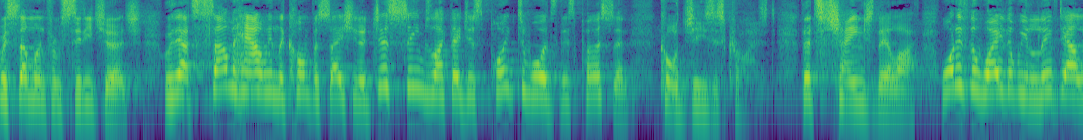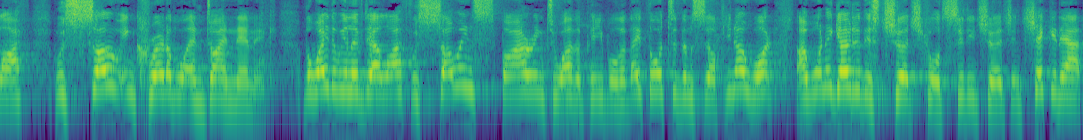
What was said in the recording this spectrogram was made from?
with someone from City Church without somehow in the conversation, it just seems like they just point towards this person called Jesus Christ that's changed their life? What if the way that we lived our life was so incredible and dynamic? The way that we lived our life was so inspiring to other people that they thought to themselves, you know what? I want to go to this church called City Church and check it out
